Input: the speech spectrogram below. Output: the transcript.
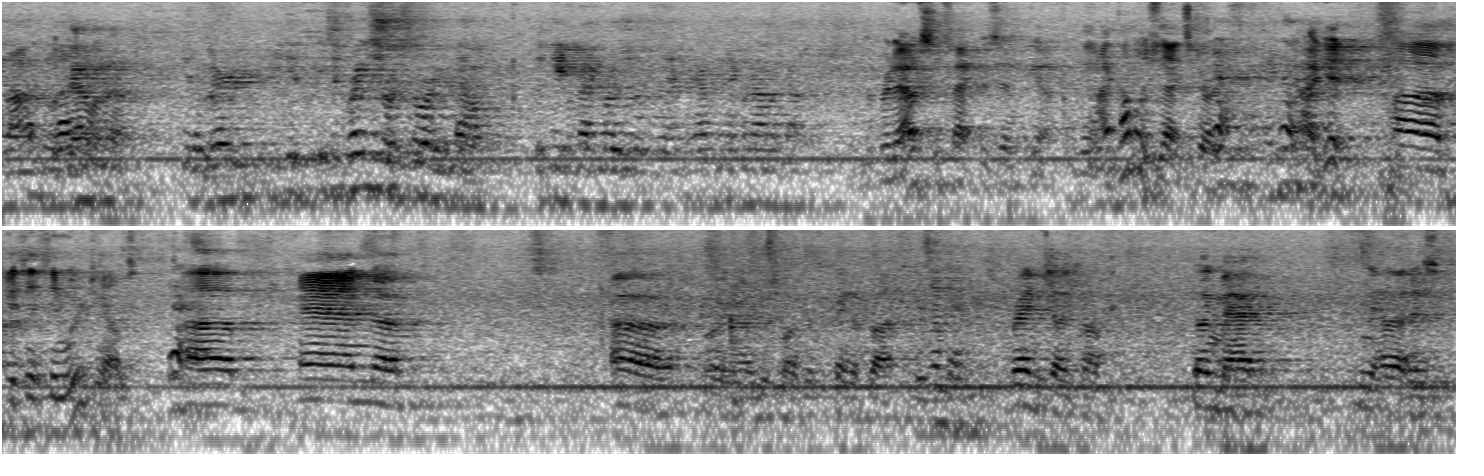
But that up. you know, very, it's a great short story about the paperback version of the Necronomicon. The pronounced effect is in, yeah. I, I published that story. Yes, I know. I did. Um, it's, it's in Weird Tales. Yes. Um, and, um, uh, no, I just lost this train of thought. It's okay. Brain's going off. Going mad. You know how that is.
